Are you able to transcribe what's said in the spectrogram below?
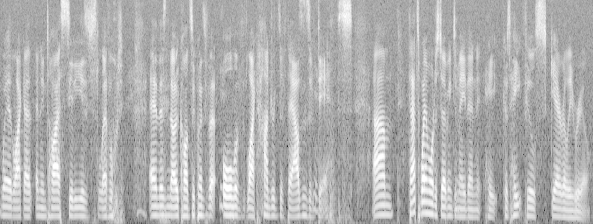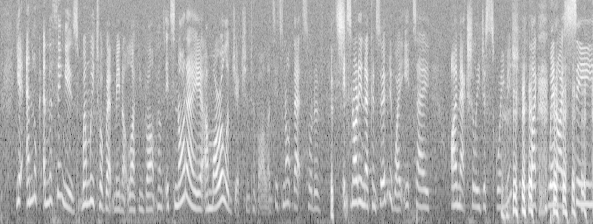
where like a, an entire city is just leveled and there's no consequence for Yeah. all of like hundreds of thousands of Yeah. deaths. Um, that's way more disturbing to Yeah. me than Heat because Heat feels scarily real. Yeah, and look, and the thing is, when we talk about me not liking violent films, it's not a, a moral objection to violence. It's not that sort of. It's, It's not in a conservative way. It's a. I'm actually just squeamish. like when I see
